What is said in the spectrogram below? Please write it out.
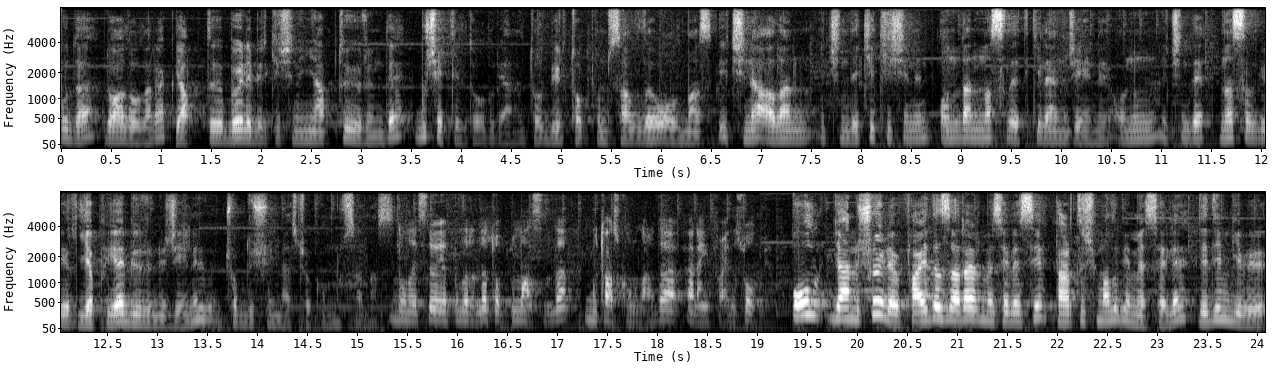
Bu da doğal olarak yaptığı böyle bir kişinin yaptığı üründe bu şekilde olur. Yani bir toplumsallığı olmaz. İçine alan içindeki kişinin ondan nasıl etkileneceğini, onun içinde nasıl bir yapıya bürüneceğini çok düşünmez, çok umursamaz. Dolayısıyla o yapıların da topluma aslında bu tarz konularda herhangi faydası olmuyor. Ol yani şöyle fayda zarar meselesi tartışmalı bir mesele. Dediğim gibi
